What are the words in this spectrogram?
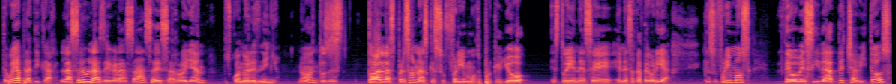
Te voy a platicar. Las células de grasa se desarrollan pues, cuando eres niño, ¿no? Entonces, todas las personas que sufrimos, porque yo estoy en, ese, en esa categoría, que sufrimos de obesidad de chavitos,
